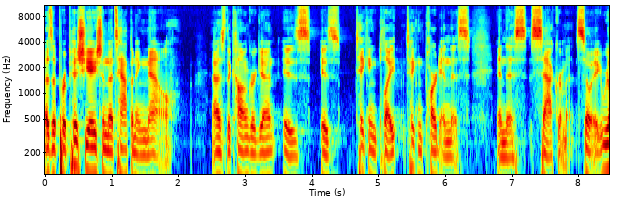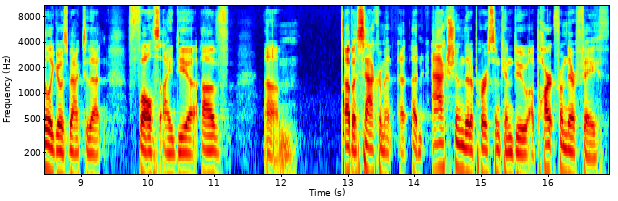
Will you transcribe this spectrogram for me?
as a propitiation that's happening now as the congregant is, is taking, play, taking part in this, in this sacrament. So it really goes back to that false idea of, um, of a sacrament, a, an action that a person can do apart from their faith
